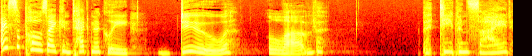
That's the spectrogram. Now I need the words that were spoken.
I suppose I can technically do love but deep inside,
